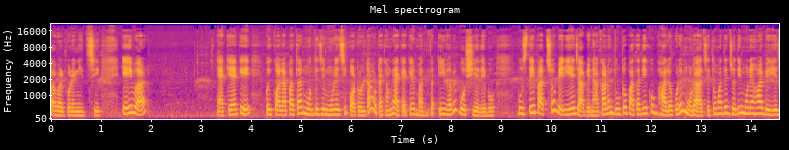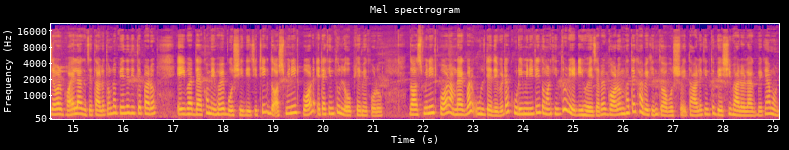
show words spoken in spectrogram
কভার করে নিচ্ছি। এইবার একে একে ওই কলা পাতার মধ্যে যে মুড়েছি পটলটা, ওটাকে আমরা একে একে এইভাবে বসিয়ে দেব। বুঝতেই পারছ, বেরিয়ে যাবে না। কারণ দুটো পাতা দিয়ে খুব ভালো করে মোড়া আছে। তোমাদের যদি মনে হয় বেরিয়ে যাওয়ার ভয় লাগছে, তাহলে তোমরা বেঁধে দিতে পারো। এইবার দেখো আমি এভাবে বসিয়ে দিয়েছি। ঠিক দশ মিনিট পর এটা কিন্তু লো ফ্লেমে করো। দশ মিনিট পর আমরা একবার উল্টে দেবো। এটা কুড়ি মিনিটেই তোমার কিন্তু রেডি হয়ে যাবে। আর গরম ভাতে খাবে কিন্তু অবশ্যই। তাহলে কিন্তু বেশি ভালো লাগবে। কেমন?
